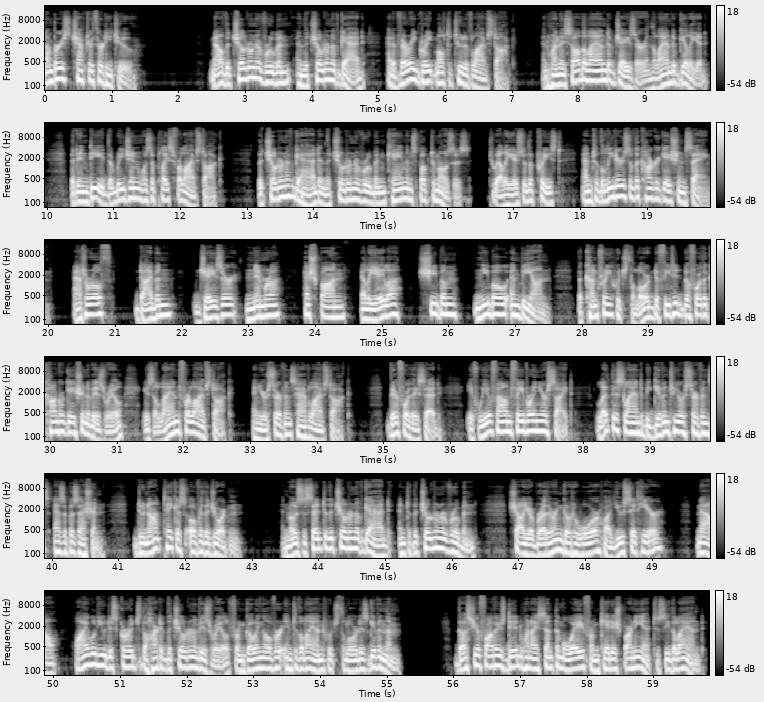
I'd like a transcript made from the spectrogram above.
Numbers chapter 32 Now the children of Reuben and the children of Gad had a very great multitude of livestock. And when they saw the land of Jazer and the land of Gilead, that indeed the region was a place for livestock, the children of Gad and the children of Reuben came and spoke to Moses, to Eleazar the priest, and to the leaders of the congregation, saying, Ataroth, Dibon, Jazer, Nimrah, Heshbon, Elealeh, Shebam, Nebo, and Beon, the country which the Lord defeated before the congregation of Israel is a land for livestock, and your servants have livestock. Therefore they said, If we have found favor in your sight, let this land be given to your servants as a possession. Do not take us over the Jordan. And Moses said to the children of Gad and to the children of Reuben, Shall your brethren go to war while you sit here? Now, why will you discourage the heart of the children of Israel from going over into the land which the Lord has given them? Thus your fathers did when I sent them away from Kadesh Barnea to see the land.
